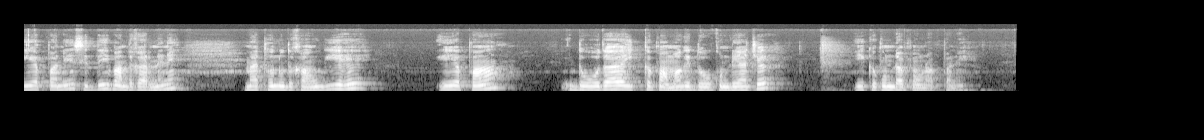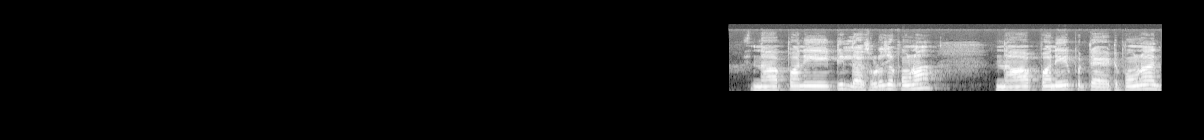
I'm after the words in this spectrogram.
ਇਹ ਆਪਾਂ ਨੇ ਸਿੱਧੇ ਹੀ ਬੰਦ ਕਰਨੇ ਨੇ। ਮੈਂ ਤੁਹਾਨੂੰ ਦਿਖਾਉਂਗੀ ਇਹ। ਇਹ ਆਪਾਂ ਦੋ ਦਾ ਇੱਕ ਪਾਵਾਂਗੇ, ਦੋ ਕੁੰਡਿਆਂ 'ਚ। ਇੱਕ ਕੁੰਡਾ ਪਾਉਣਾ ਆਪਾਂ ਨੇ। ਨਾ ਆਪਾਂ ਨੇ ਢਿੱਲਾ ਥੋੜਾ ਜਿਹਾ ਪਾਉਣਾ, ਨਾ ਆਪਾਂ ਨੇ ਪਟੈਟ ਪਾਉਣਾ।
